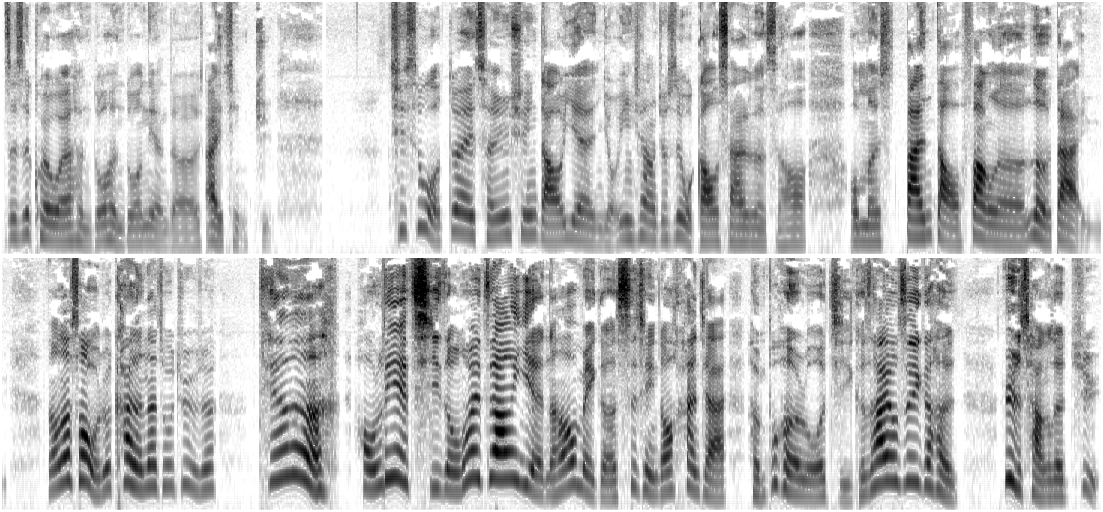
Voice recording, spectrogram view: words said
这是暌违很多很多年的爱情剧。其实我对陈玉勋导演有印象，就是我高三的时候，我们班导放了《热带鱼》，然后那时候我就看了那出剧，我觉得天啊！好猎奇，怎么会这样演？然后每个事情都看起来很不合逻辑，可是它又是一个很日常的剧。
